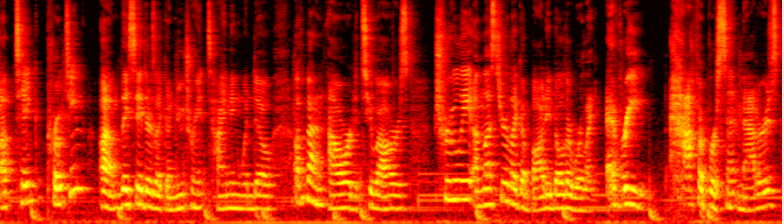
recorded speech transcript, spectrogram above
uptake protein. Um, they say there's like a nutrient timing window of about an hour to two hours. Truly, unless you're like a bodybuilder where like every half a percent matters,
